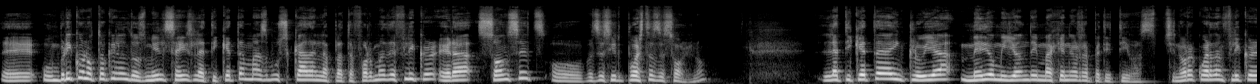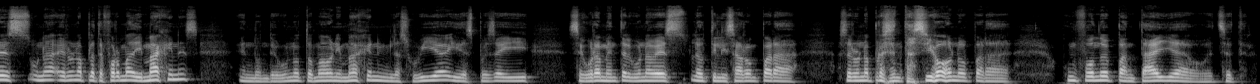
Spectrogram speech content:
eh, Umbrico notó que en el 2006 la etiqueta más buscada en la plataforma de Flickr era sunsets, o es decir, puestas de sol, ¿no? La etiqueta incluía medio millón de imágenes repetitivas. Si no recuerdan, Flickr es una, era una plataforma de imágenes en donde uno tomaba una imagen y la subía y después de ahí seguramente alguna vez la utilizaron para hacer una presentación o para un fondo de pantalla o etcétera.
